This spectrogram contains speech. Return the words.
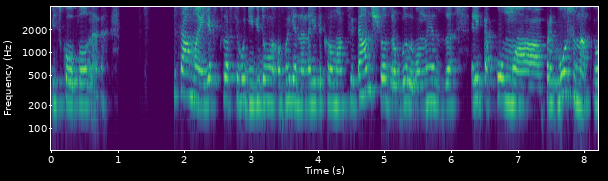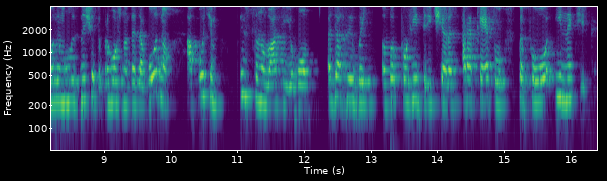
військовополонених. Саме як сказав сьогодні відомий воєнний аналітик Роман Світан, що зробили вони з літаком а, Пригожина, і вони могли знищити Пригожина де завгодно, а потім інсценувати його загибель в повітрі через ракету ППО і не тільки.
